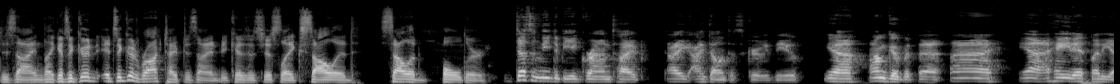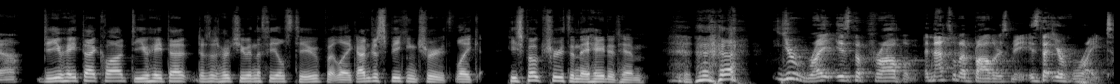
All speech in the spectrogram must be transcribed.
design. Like it's a good, it's a good rock type design because it's just like solid, solid boulder. It doesn't need to be a ground type. I, I don't disagree with you. Yeah, I'm good with that. Uh, yeah, I hate it, but yeah. Do you hate that, Claude? Do you hate that? Does it hurt you in the feels too? But like, I'm just speaking truth. Like he spoke truth and they hated him. you're right is the problem, and that's what bothers me is that you're right.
